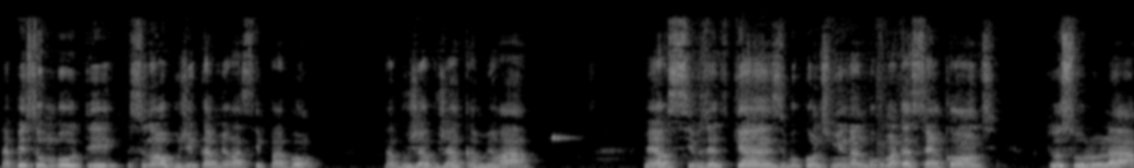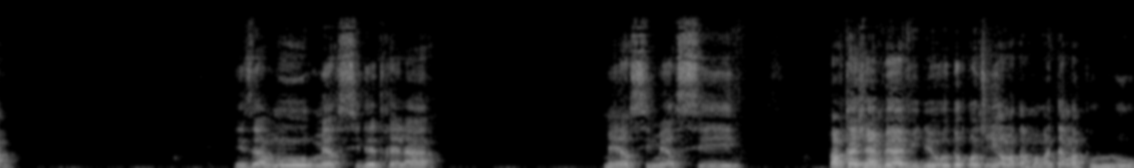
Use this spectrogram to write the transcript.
na peso mbote parce que na o bouger camera c'est pas bon na bouger bouger camera merci vous êtes 15 bo continuer na boko mata 50 to solola mes amours merci d'être là Merci, merci. Partagez un peu la vidéo. Donc, continuez à makambo matanga pululu.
